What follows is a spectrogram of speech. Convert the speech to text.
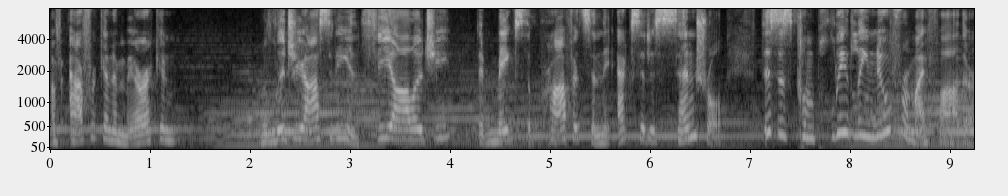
of African American religiosity and theology that makes the prophets and the Exodus central. This is completely new for my father.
